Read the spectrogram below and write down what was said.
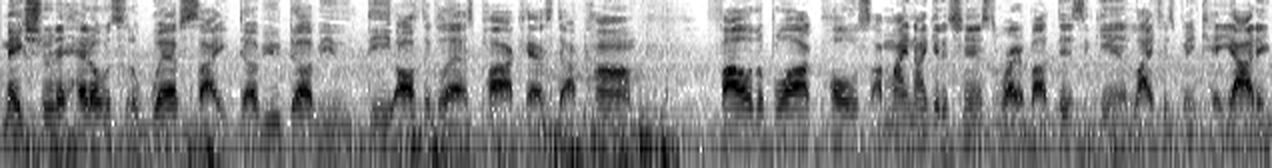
Make sure to head over to the website, www.theofftheglasspodcast.com. Follow the blog post. I might not get a chance to write about this again. Life has been chaotic.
